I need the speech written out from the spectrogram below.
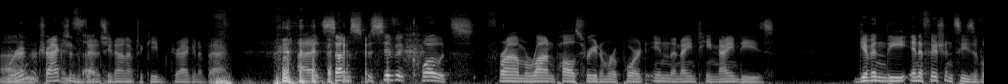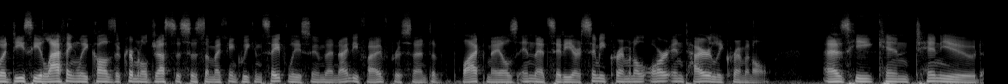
We're in um, retractions, and Dennis. You don't have to keep dragging it back. uh, some specific quotes from Ron Paul's Freedom Report in the 1990s. Given the inefficiencies of what DC laughingly calls the criminal justice system, I think we can safely assume that 95% of black males in that city are semi criminal or entirely criminal. As he continued,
